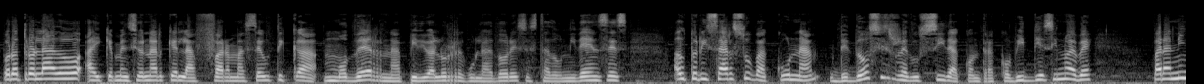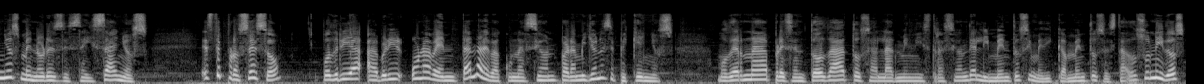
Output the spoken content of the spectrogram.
Por otro lado, hay que mencionar que la farmacéutica Moderna pidió a los reguladores estadounidenses autorizar su vacuna de dosis reducida contra COVID-19 para niños menores de 6 años. Este proceso podría abrir una ventana de vacunación para millones de pequeños. Moderna presentó datos a la Administración de Alimentos y Medicamentos de Estados Unidos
